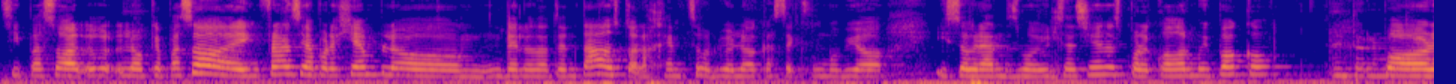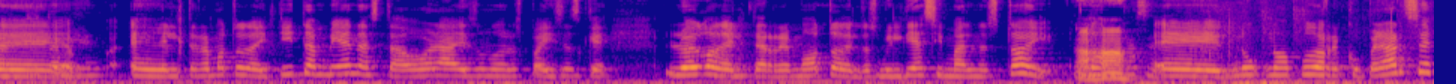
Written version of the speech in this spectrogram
Si pasó algo- lo que pasó en Francia, por ejemplo, de los atentados, toda la gente se volvió loca, se conmovió, hizo grandes movilizaciones. Por Ecuador muy poco. El terremoto Por eh, el terremoto de Haití también, hasta ahora es uno de los países que luego del terremoto del 2010, si mal no estoy, no, eh, no, no pudo recuperarse,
